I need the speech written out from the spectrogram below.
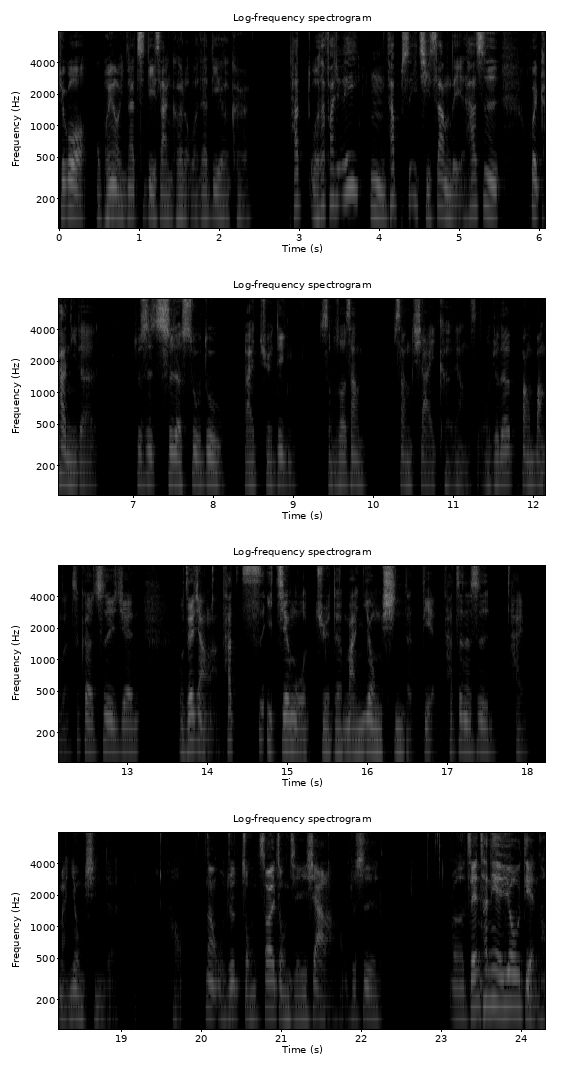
结果我朋友已经在吃第三颗了，我在第二颗，他我才发现，哎，嗯，他不是一起上的耶，他是会看你的就是吃的速度来决定什么时候上上下一颗这样子，我觉得棒棒的。这个是一间我直接讲了，它是一间我觉得蛮用心的店，它真的是还蛮用心的。好，那我就总稍微总结一下啦，就是呃，这间餐厅的优点哈，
